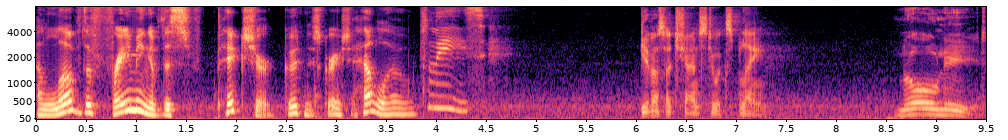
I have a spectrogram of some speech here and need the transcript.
I love the framing of this picture. Goodness gracious. Hello. Please. Give us a chance to explain. No need.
